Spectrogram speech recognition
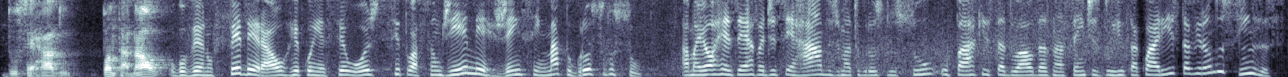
do Cerrado Pantanal. O governo federal reconheceu hoje situação de emergência em Mato Grosso do Sul. A maior reserva de cerrado de Mato Grosso do Sul, o Parque Estadual das Nascentes do Rio Taquari, está virando cinzas.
